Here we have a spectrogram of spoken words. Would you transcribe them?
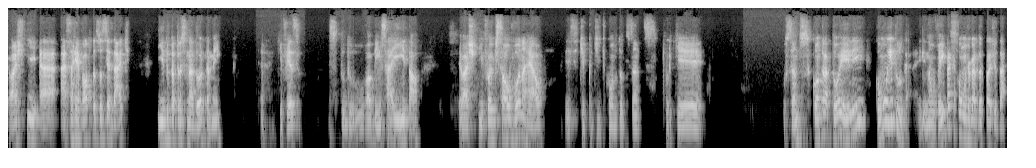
eu acho que a, essa revolta da sociedade e do patrocinador também, é, que fez isso tudo, o Robinho sair e tal, eu acho que foi o que salvou, na real, esse tipo de, de conduta do Santos porque o Santos contratou ele como um ídolo, cara. Ele não veio para cá como um jogador para ajudar.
